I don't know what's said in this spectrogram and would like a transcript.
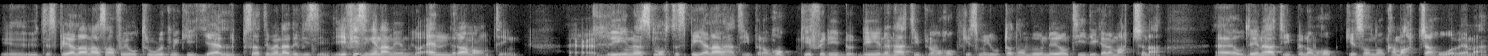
eh, utespelarna så han får ju otroligt mycket hjälp. Så att jag menar, det finns, det finns ingen anledning att ändra någonting. Eh, Brynäs måste spela den här typen av hockey för det är, det är den här typen av hockey som har gjort att de vunnit de tidigare matcherna. Eh, och det är den här typen av hockey som de kan matcha HV med.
